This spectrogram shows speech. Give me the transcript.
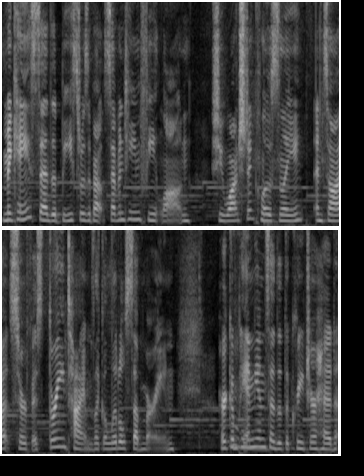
McKay said the beast was about 17 feet long. She watched it closely and saw it surface three times like a little submarine. Her companion said that the creature had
